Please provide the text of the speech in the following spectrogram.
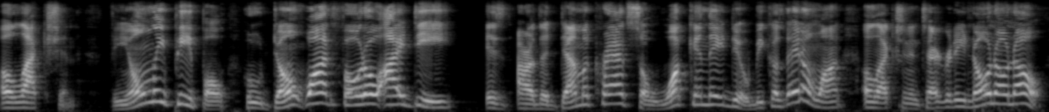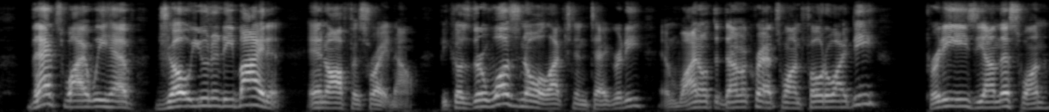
election. The only people who don't want photo ID is are the Democrats. So what can they do? Because they don't want election integrity. No, no, no. That's why we have Joe Unity Biden in office right now. Because there was no election integrity. And why don't the Democrats want photo ID? Pretty easy on this one.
